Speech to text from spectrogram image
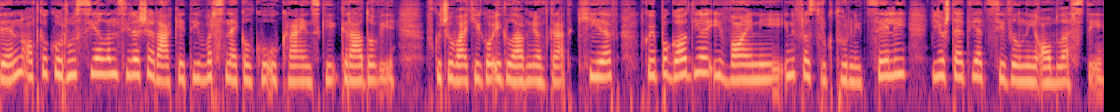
ден откако Русија лансираше ракети врз неколку украински градови, вклучувајќи го и главниот град Киев, кои погодија и војни и инфраструктурни цели и оштетија цивилни области.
